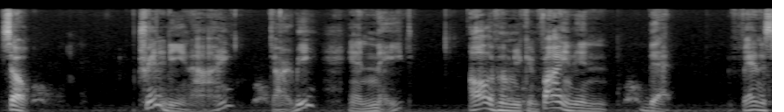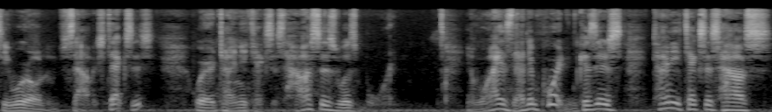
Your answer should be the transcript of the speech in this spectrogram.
So Trinity and I, Darby and Nate, all of whom you can find in that fantasy world of Salvage, Texas, where Tiny Texas Houses was born. And why is that important? Because there's Tiny Texas House,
